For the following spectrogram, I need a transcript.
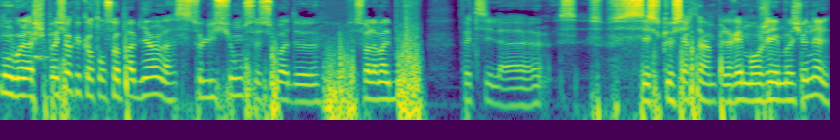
donc voilà, je suis pas sûr que quand on soit pas bien, la solution ce soit de, ce soit la malbouffe. En fait, c'est la, c'est ce que certains appelleraient manger émotionnel.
